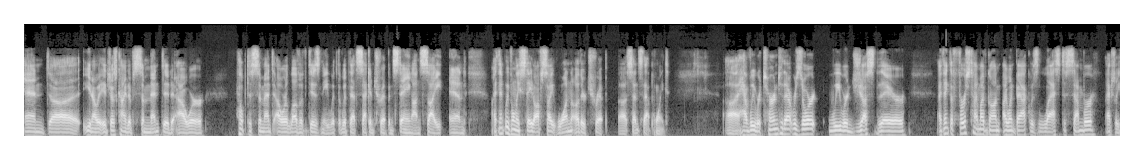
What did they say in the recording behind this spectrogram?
and uh, you know it just kind of cemented our helped to cement our love of Disney with with that second trip and staying on site. And I think we've only stayed off site one other trip uh, since that point. Uh, have we returned to that resort? We were just there. I think the first time I've gone, I went back was last December, actually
